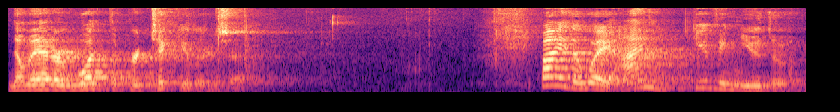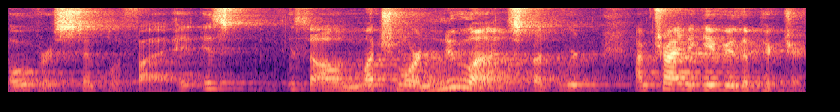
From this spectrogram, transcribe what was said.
No matter what the particulars are. By the way, I'm giving you the oversimplified. It is, it's all much more nuanced, but I'm trying to give you the picture.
